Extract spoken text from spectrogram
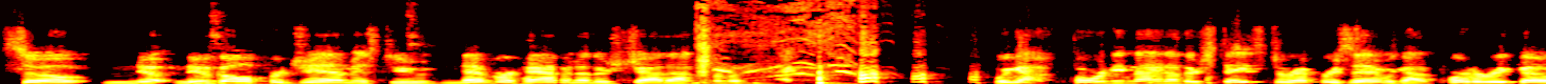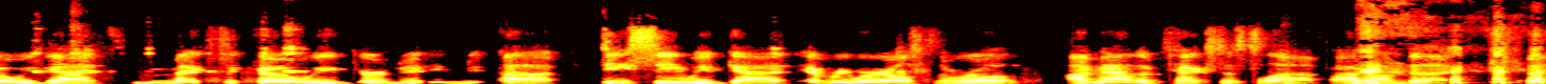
so new, new goal for Jim is to never have another shout out from Texas. we got 49 other states to represent. We got Puerto Rico, we got Mexico, we or, uh, DC, we've got everywhere else in the world. I'm out of Texas love. I'm, I'm done.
